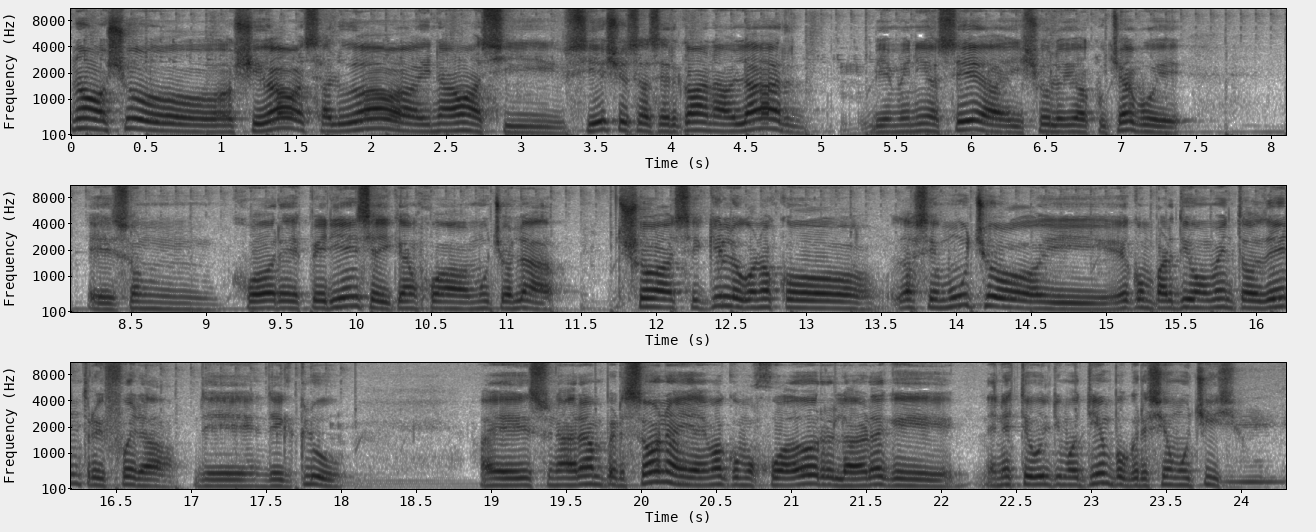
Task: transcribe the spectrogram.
No, yo llegaba, saludaba y nada más. Si, si ellos se acercaban a hablar, bienvenido sea y yo lo iba a escuchar porque eh, son jugadores de experiencia y que han jugado en muchos lados. Yo a Ezequiel lo conozco de hace mucho y he compartido momentos dentro y fuera de- del club. Eh, Es una gran persona y además como jugador, la verdad que en este último tiempo creció muchísimo. ¿Y,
